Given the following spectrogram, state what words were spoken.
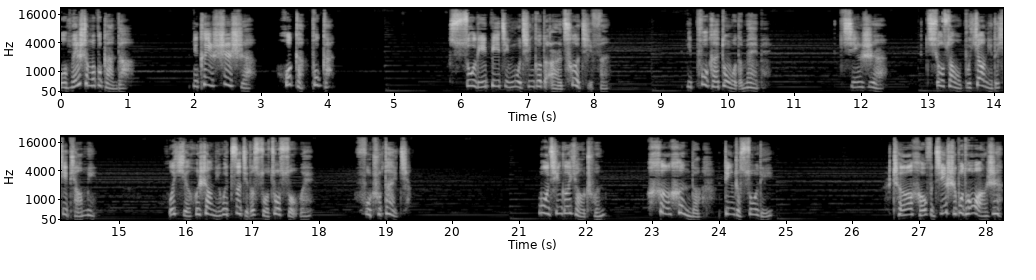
我没什么不敢的，你可以试试，我敢不敢？苏黎逼近木青哥的耳侧几分。你不该动我的妹妹。今日，就算我不要你的一条命，我也会让你为自己的所作所为付出代价。木青哥咬唇，恨恨的盯着苏黎。陈恩侯府今时不同往日，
